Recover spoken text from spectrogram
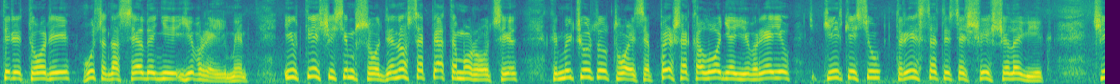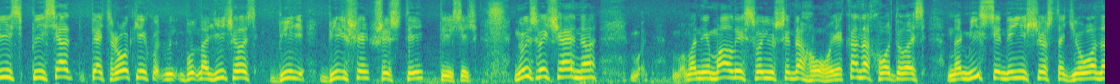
території густонаселені євреями. І в 1795 році Кременчук утворюється перша колонія євреїв кількістю 336 чоловік. Через 55 років налічилось більше 6 тисяч. Ну і звичайно, вони мали свою синагогу, яка знаходилась на місці нинішнього стадіону,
